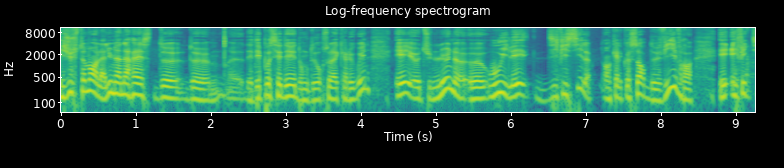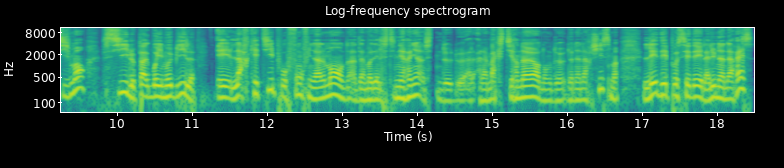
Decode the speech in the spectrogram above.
Et justement, la lune Anares de, euh, des dépossédés, donc de Ursula K. Le Guin, est euh, une lune euh, où il est difficile en quelque sorte de vivre. Et effectivement, si le paquebot immobile est l'archétype au fond finalement d'un modèle de, à la Max Stirner donc de, l'anarchisme les dépossédés la lune Anares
